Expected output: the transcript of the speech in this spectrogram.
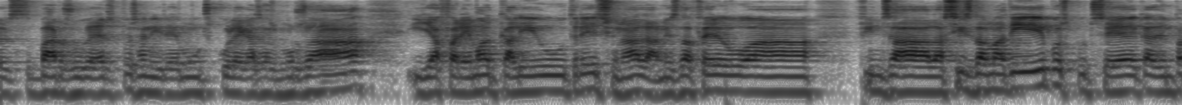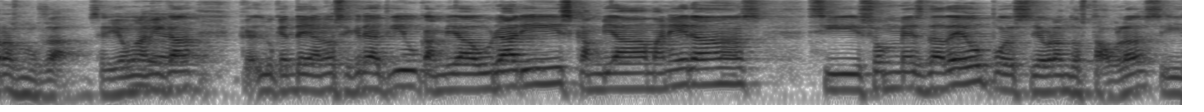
els bars oberts doncs anirem uns col·legues a esmorzar i ja farem el caliu tradicional. A més de fer-ho fins a les 6 del matí, doncs potser quedem per esmorzar. Seria una yeah. mica el que et deia, no? ser creatiu, canviar horaris, canviar maneres, si som més de 10, doncs hi haurà dos taules i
